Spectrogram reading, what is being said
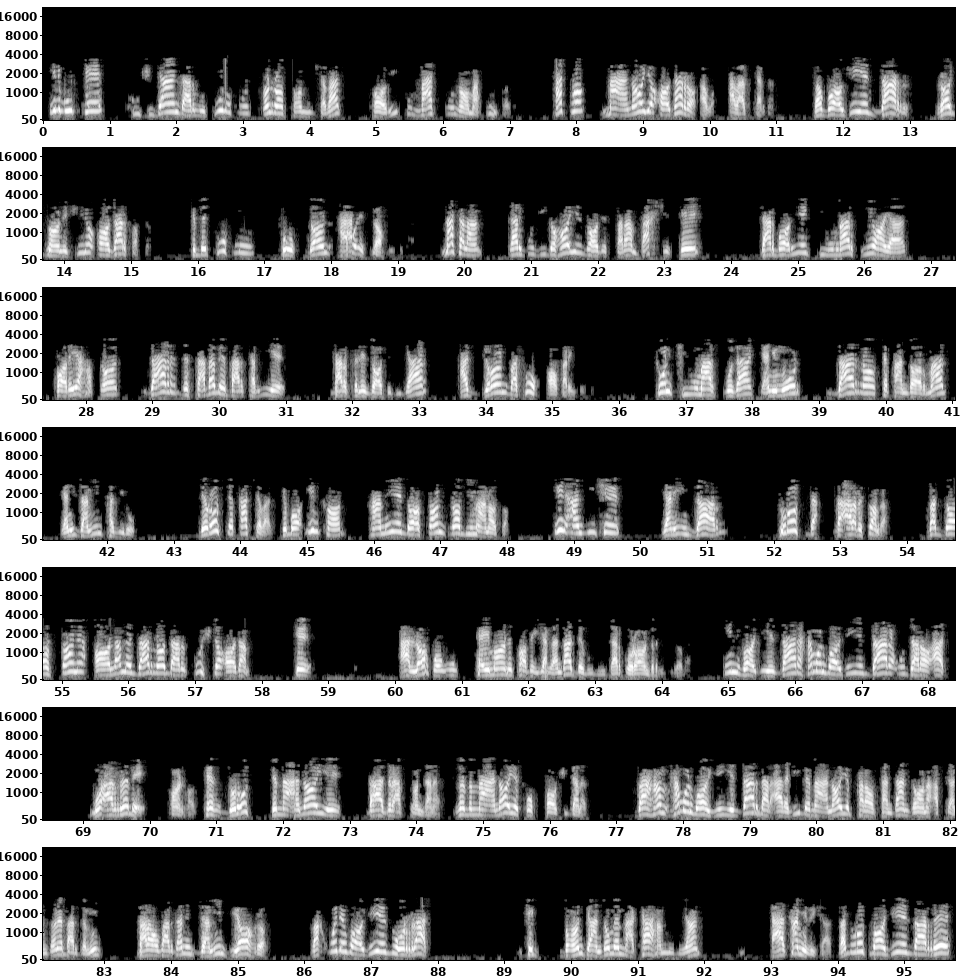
این بود که کوشیدن در متون خود آن را تا می شود تاریک و مست و نامفهوم سازد حتی معنای آذر را عوض کردند و واژه زر را جانشین آذر ساختند که به تخم و تخمدان هر اصلاح میشه مثلا در گزیده های زادسپرم بخش سه درباره کیومرس می آید پاره هفتاد. در به سبب برتری در فلزات دیگر از جان و تخم آفریده. چون کیومرس گذشت یعنی مرد زر را سپندار مز یعنی زمین پذیرو درست دقت شود که با این کار همه داستان را بیمعنا ساخت. این اندیشه یعنی این در درست به عربستان رفت. و داستان عالم زر را در پشت آدم که الله با او پیمان تابعیت داده بود در قرآن به این واژه زر همون واژه زر و زراعت معرب آنها. درست به معنای بعد رفتاندن است و به معنای تخم است. و هم همون واژه زر در عربی به معنای پراکندن دانه افکندن بر زمین برآوردن زمین گیاه را و خود واژه ذرت که به آن گندم مکه هم می‌گویند از همین ریشه است. و درست واژه ذره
